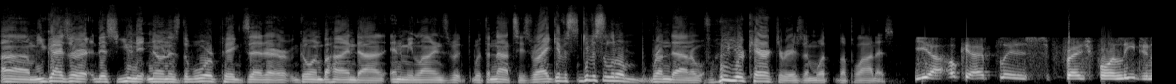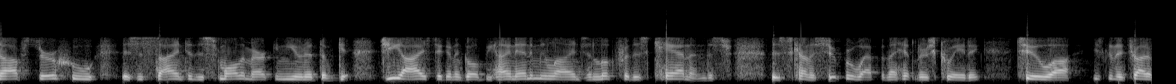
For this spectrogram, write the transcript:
Um, you guys are this unit known as the War Pigs that are going behind uh, enemy lines with, with the Nazis, right? Give us give us a little rundown of who your character is and what the plot is. Yeah, okay. I play this French Foreign Legion officer who is assigned to this small American unit of GIs. They're going to go behind enemy lines and look for this cannon, this this kind of super weapon that Hitler's creating. To uh, he's going to try to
